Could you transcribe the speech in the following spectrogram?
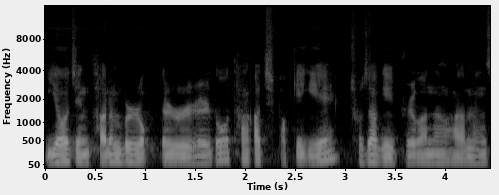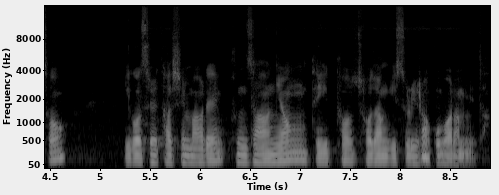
이어진 다른 블록들도 다 같이 바뀌기에 조작이 불가능하면서 이것을 다시 말해 분산형 데이터 저장 기술이라고 말합니다.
